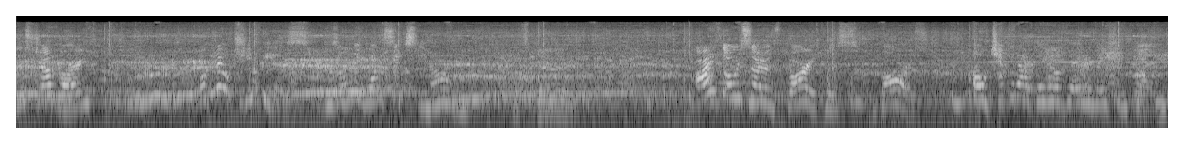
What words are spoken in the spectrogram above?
Nice job, Bari. Cheap he is. He's only 169. It's big. I always thought it was Bari because bars. Oh, check it out. They have the animation playing.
